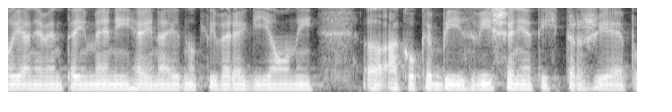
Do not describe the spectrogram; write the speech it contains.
ja neviem, tej meny hej, na jednotlivé regióny, ako keby zvýšenie tých tržieb,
